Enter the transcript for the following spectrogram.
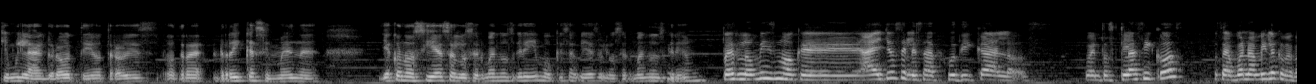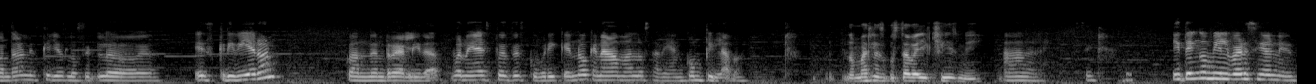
Qué milagrote, otra vez, otra rica semana. ¿Ya conocías a los hermanos Grimm o qué sabías de los hermanos Grimm? Pues lo mismo que a ellos se les adjudica los cuentos clásicos. O sea, bueno, a mí lo que me contaron es que ellos los, lo escribieron cuando en realidad, bueno, ya después descubrí que no, que nada más los habían compilado. Nomás les gustaba el chisme. Ah, dale, sí. Y tengo mil versiones,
